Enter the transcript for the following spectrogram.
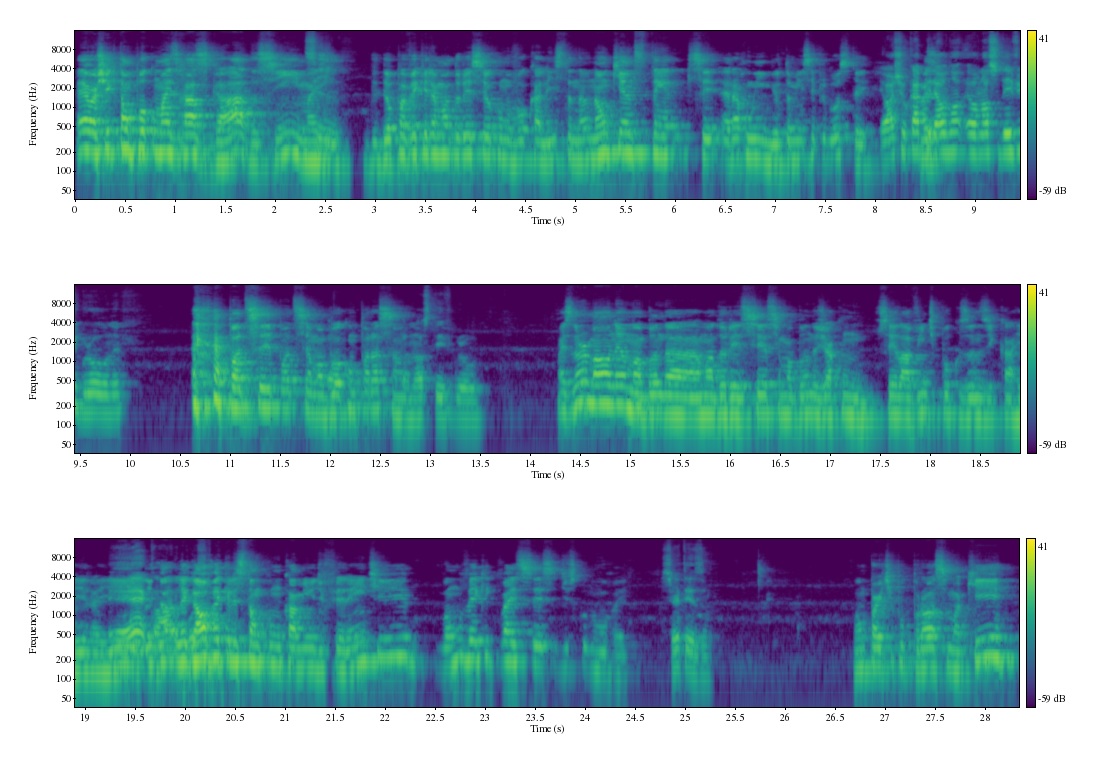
É, eu achei que tá um pouco mais rasgado, assim, mas Sim. deu pra ver que ele amadureceu como vocalista. Não, não que antes tenha, que era ruim, eu também sempre gostei. Eu acho que o Capilé é o é o nosso Dave Grohl, né? pode ser, pode ser uma boa É o comparação. nosso Dave Grohl. Mas normal, né? Uma banda amadurecer, assim, uma banda já com, sei lá, 20 e poucos anos de carreira aí. É, legal claro, legal ver que eles estão com um caminho diferente e vamos ver o que que vai ser esse disco novo aí. Certeza. Vamos partir pro próximo aqui.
